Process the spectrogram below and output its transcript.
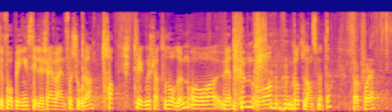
Du får håpe ingen stiller seg i veien for sola. Takk Trygve Slagsvold Vollum og Vedum, og godt landsmøte. Takk for det.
